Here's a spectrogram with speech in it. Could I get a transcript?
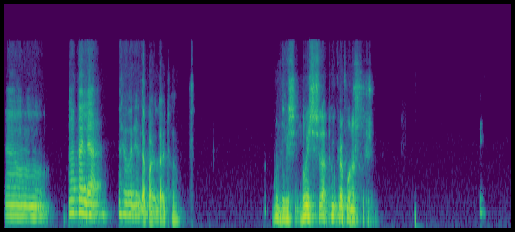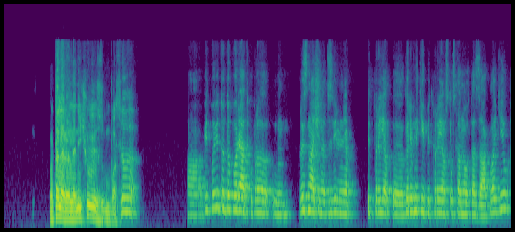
Ем, Наталя Григорівна. Доповідайте. Ближче, ближче сюди до мікрофона. Наталя Рена, не чую Zoom вас. До А, Відповідно до порядку про м, призначення та звільнення підприєм... е, керівників підприємств, установ та закладів,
